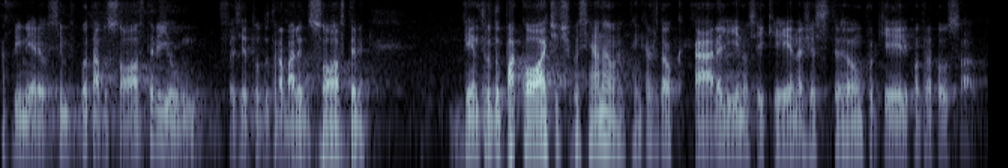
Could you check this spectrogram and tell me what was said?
A primeira, eu sempre botava o software e eu fazia todo o trabalho do software dentro do pacote, tipo assim, ah, não, tem que ajudar o cara ali, não sei o quê, na gestão, porque ele contratou o software.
